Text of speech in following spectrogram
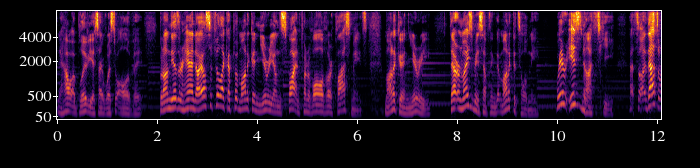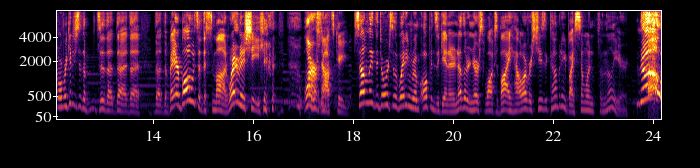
and how oblivious I was to all of it. But on the other hand, I also feel like I put Monika and Yuri on the spot in front of all of our classmates. Monika and Yuri. That reminds me of something that Monika told me. Where is Natsuki? That's that's where we're getting to the to the the the the, the bare bones of this mod. Where is she? Where's Natsuki? Suddenly, the door to the waiting room opens again, and another nurse walks by. However, she's accompanied by someone familiar. No!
